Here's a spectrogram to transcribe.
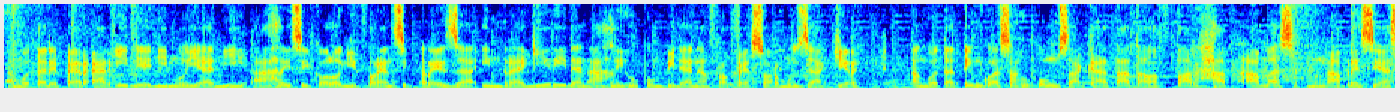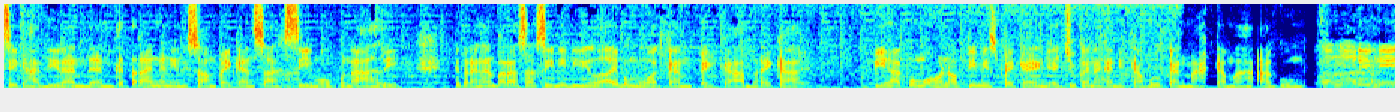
anggota DPR RI Dedi Mulyadi, ahli psikologi forensik Reza Indragiri, dan ahli hukum pidana Profesor Muzakir. Anggota tim kuasa hukum Saka Tatal Farhad Abbas mengapresiasi kehadiran dan keterangan yang disampaikan saksi maupun ahli. Keterangan para saksi ini dinilai menguatkan PK mereka. Pihak pemohon optimis PK yang diajukan akan dikabulkan Mahkamah Agung. hari ini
